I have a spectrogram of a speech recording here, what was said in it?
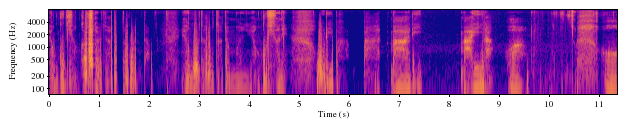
연구 기관 가수를 잡았다고 합니다. 영국 자동차 전문 연구 기관이 우리 마, 마, 마리 마이라와 어,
